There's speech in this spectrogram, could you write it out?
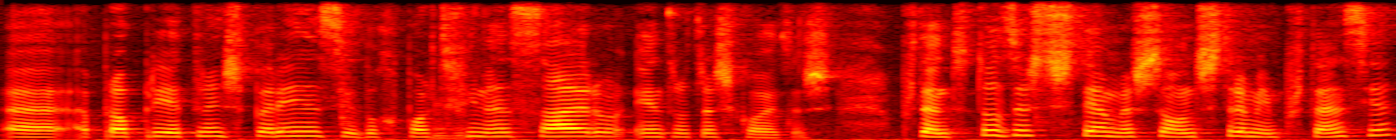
uh, a própria transparência do reporte uhum. financeiro, entre outras coisas. Portanto, todos estes temas são de extrema importância.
